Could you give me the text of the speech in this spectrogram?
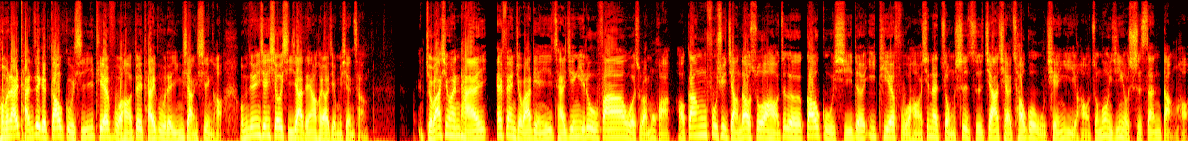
我们来谈这个高股息 ETF 哈对台股的影响性哈。我们这边先休息一下，等一下回到节目现场。九八新闻台 FM 九八点一财经一路发，我是阮木华。好，刚刚复续讲到说哈，这个高股息的 ETF 哈，现在总市值加起来超过五千亿哈，总共已经有十三档哈。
